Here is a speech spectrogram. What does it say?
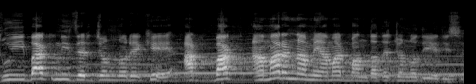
দুই বাক নিজের জন্য রেখে আট বাক আমার নামে আমার বান্দাদের জন্য দিয়ে দিছে।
